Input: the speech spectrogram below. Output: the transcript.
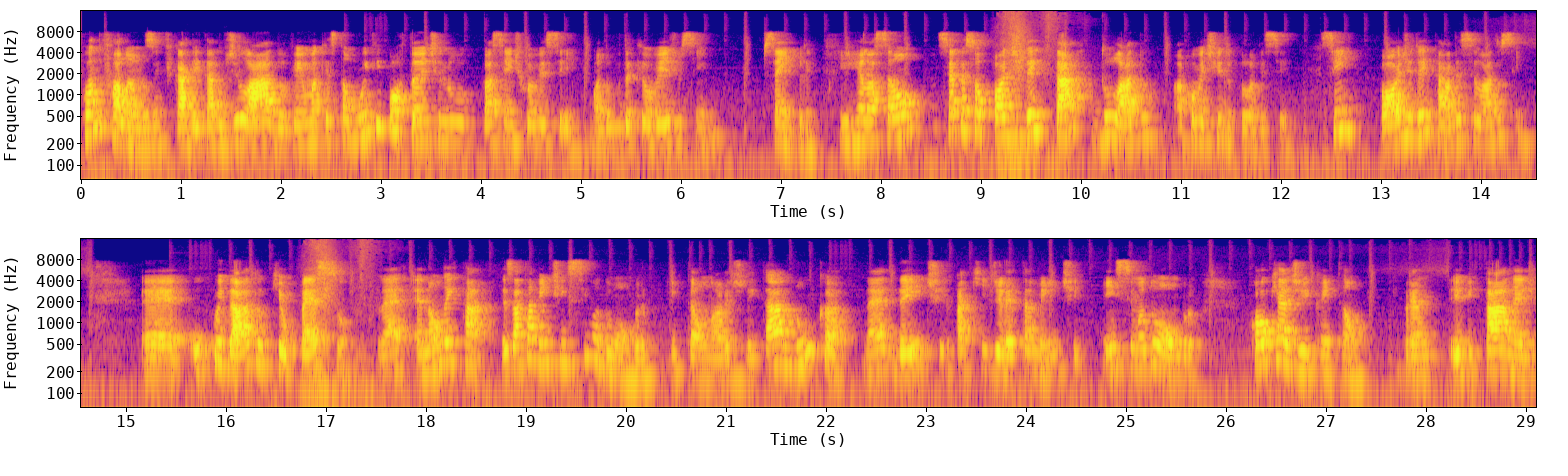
Quando falamos em ficar deitado de lado, vem uma questão muito importante no paciente com AVC, uma dúvida que eu vejo assim sempre, em relação se a pessoa pode deitar do lado acometido pelo AVC. Sim, pode deitar desse lado sim. É, o cuidado que eu peço né, é não deitar exatamente em cima do ombro. Então, na hora de deitar, nunca né, deite aqui diretamente em cima do ombro. Qual que é a dica, então, para evitar né, de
